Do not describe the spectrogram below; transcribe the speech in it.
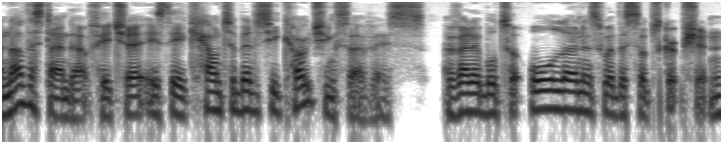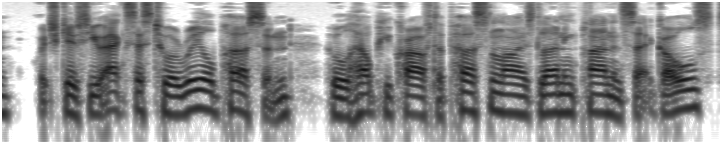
Another standout feature is the accountability coaching service, available to all learners with a subscription, which gives you access to a real person who will help you craft a personalized learning plan and set goals,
